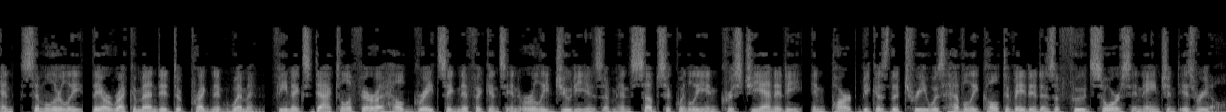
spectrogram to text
and, similarly, they are recommended to pregnant women. Phoenix dactylifera held great significance in early Judaism and subsequently in Christianity, in part because the tree was heavily cultivated as a food source in ancient Israel.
